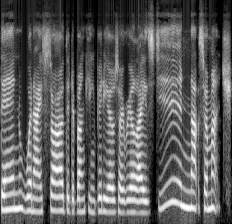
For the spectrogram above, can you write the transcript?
then when I saw the debunking videos, I realized eh, not so much.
